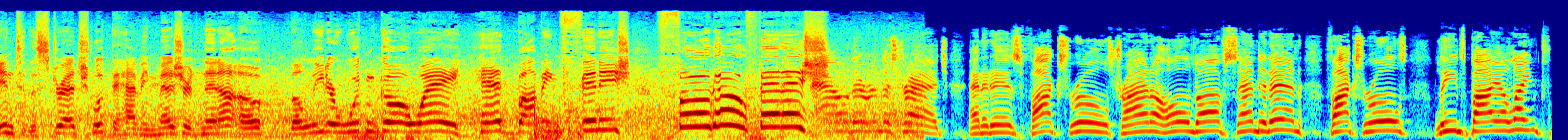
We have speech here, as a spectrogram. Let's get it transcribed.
into the stretch, looked to have him measured, and then uh-oh, the leader wouldn't go away. Head bobbing finish, photo finish. Stretch, and it is Fox Rules trying to hold off, send it in. Fox Rules leads by a length,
